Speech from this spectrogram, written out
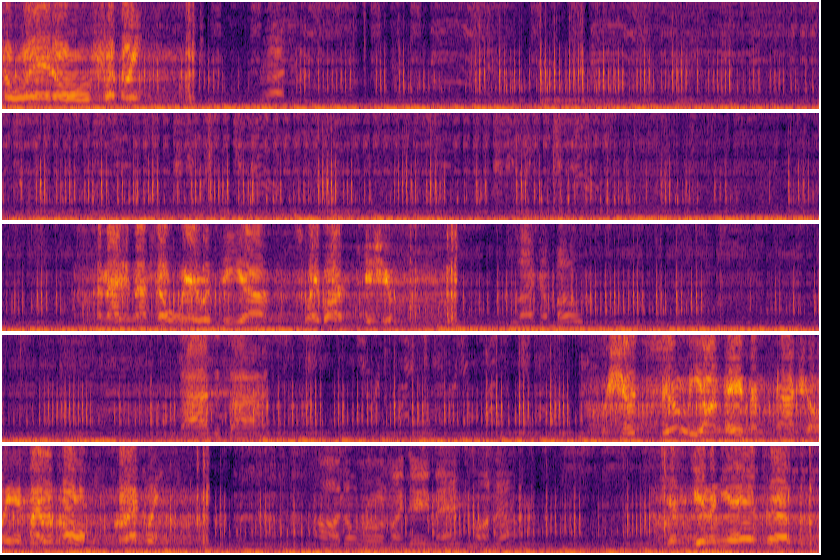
it's a little slippery. Imagine that felt weird with the uh, sway bar issue. Be on pavement, actually, if I recall correctly. Oh, don't ruin my day, man. Come on now. Just giving you a heads up.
